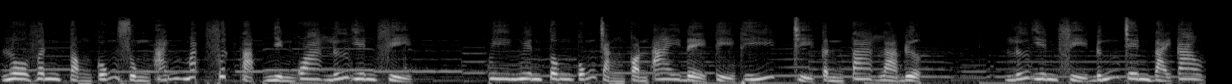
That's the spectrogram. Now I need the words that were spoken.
Lô Vân Tòng cũng dùng ánh mắt phức tạp nhìn qua Lữ Yên Phỉ. Quy Nguyên Tông cũng chẳng còn ai để tỉ thí, chỉ cần ta là được. Lữ Yên Phỉ đứng trên đài cao,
